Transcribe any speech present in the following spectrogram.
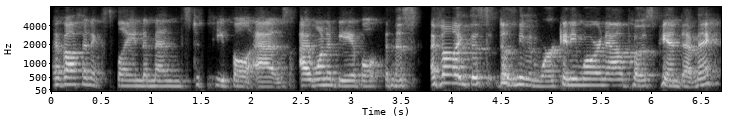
I've often explained amends to people as I want to be able, and this, I feel like this doesn't even work anymore now post pandemic.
